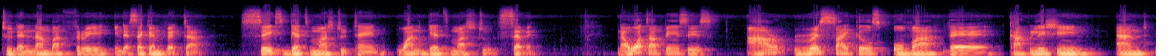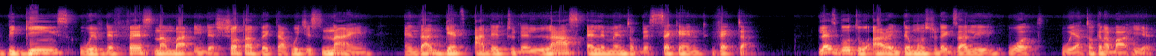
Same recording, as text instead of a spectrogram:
to the number 3 in the second vector, 6 gets matched to 10, 1 gets matched to 7. Now what happens is R recycles over the calculation and begins with the first number in the shorter vector, which is 9, and that gets added to the last element of the second vector. Let's go to R and demonstrate exactly what we are talking about here.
